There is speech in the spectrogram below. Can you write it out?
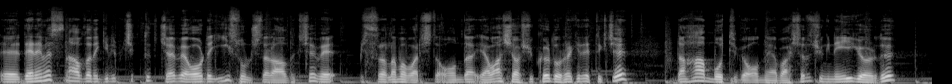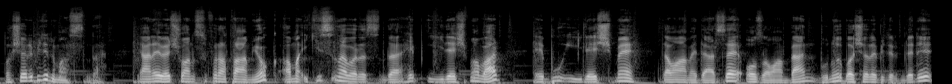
E, deneme sınavlarına girip çıktıkça ve orada iyi sonuçlar aldıkça ve bir sıralama var işte onda yavaş yavaş yukarı doğru hareket ettikçe daha motive olmaya başladı. Çünkü neyi gördü? Başarabilirim aslında. Yani evet şu an sıfır hatam yok ama iki sınav arasında hep iyileşme var. E bu iyileşme devam ederse o zaman ben bunu başarabilirim dedi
